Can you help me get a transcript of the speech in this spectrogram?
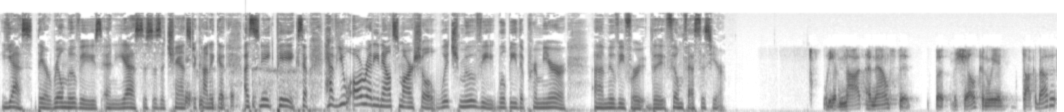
yes, they are real movies, and yes, this is a chance to kind of get a sneak peek. So have you already announced, Marshall, which movie will be the premiere uh, movie for the film fest this year? We have not announced it, but Michelle, can we talk about it?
